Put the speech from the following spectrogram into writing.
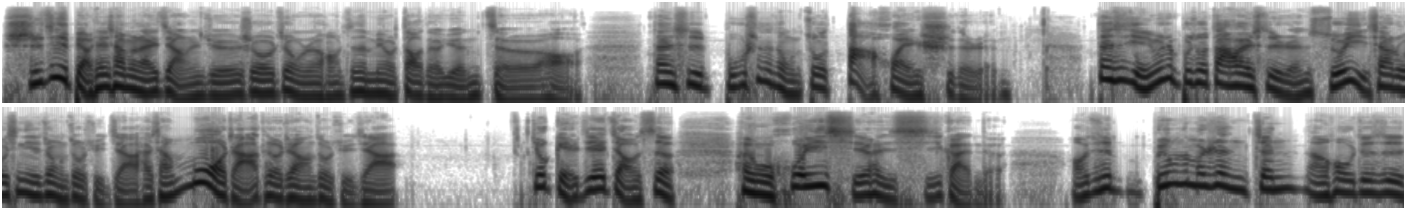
实际表现上面来讲，你觉得说这种人好像真的没有道德原则哈，但是不是那种做大坏事的人。但是也因为不是做大坏事的人，所以像罗西尼这种作曲家，还像莫扎特这样作曲家，就给这些角色很诙谐、很喜感的。哦，就是不用那么认真，然后就是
